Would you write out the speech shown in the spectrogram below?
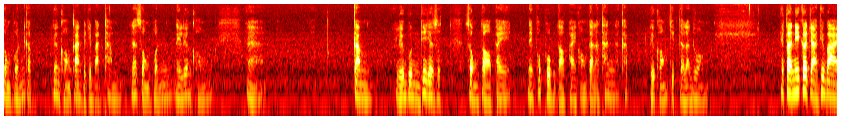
ส่งผลกับเรื่องของการปฏิบัติธรรม และส่งผลในเรื่องของ กรรมหรือบุญที่จะส่งต่อไปในภพภูมิต่อไปของแต่ละท่านนะครับ หรือของจิตแต่ละดวง ในตอนนี้ก็จะอธิบาย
